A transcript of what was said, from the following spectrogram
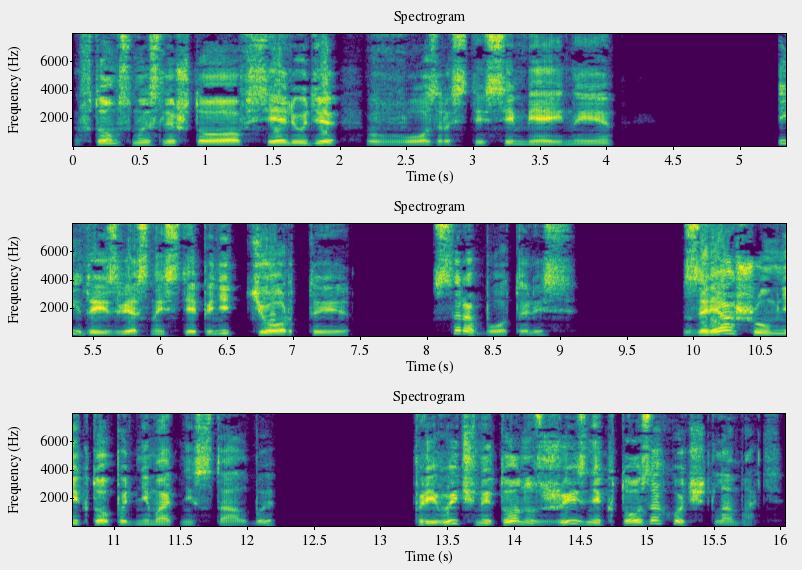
В том смысле, что все люди в возрасте, семейные и до известной степени тертые, сработались. Зря шум никто поднимать не стал бы. Привычный тонус жизни кто захочет ломать?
